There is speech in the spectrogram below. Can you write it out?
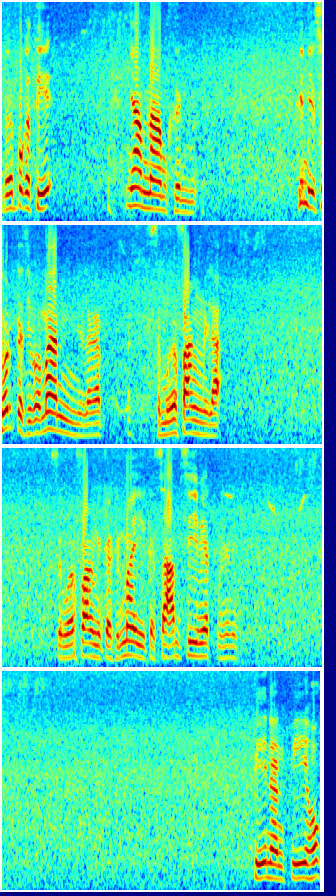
โดยปกติย่ามน้ำขึ้น ขึ้นที่สุดก็สิประมาณนี่แหละครับ เสมอฟังนี่แหละเสมมติว่าฟังนี่ก็ขึ้นมาอีกก็สามสี่เมตรนี่ปีนั้นปีหก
